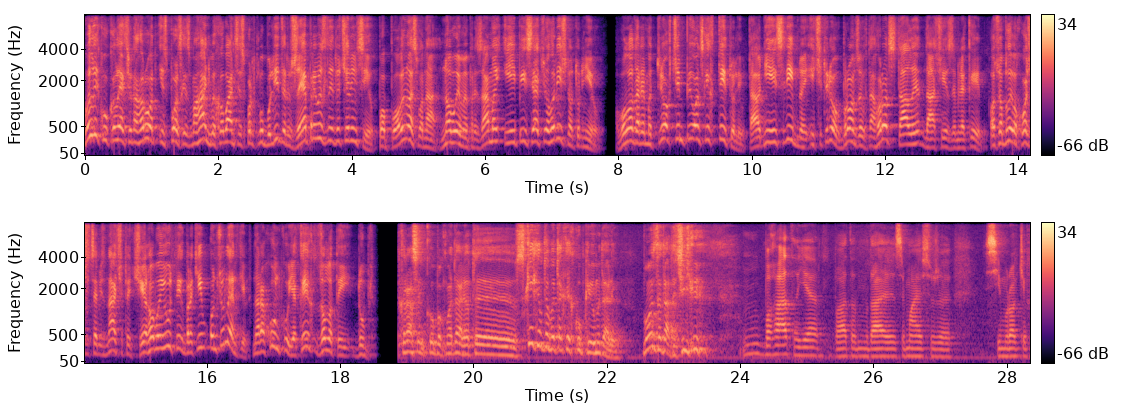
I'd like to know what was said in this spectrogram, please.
Велику колекцію нагород із польських змагань вихованці спортклубу Лідер вже привезли до Чернівців. Поповнилась вона новими призами і після цьогорічного турніру. Володарями трьох чемпіонських титулів та однієї срібної і чотирьох бронзових нагород стали наші земляки. Особливо хочеться відзначити черговий успіх братів Ончуленків, на рахунку яких золотий дубль. Красень кубок медаль. От е, скільки в тебе таких кубків і медалів? Можна задати чи ні? Ну, Багато є, багато медалей. Займаюся вже 7 років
